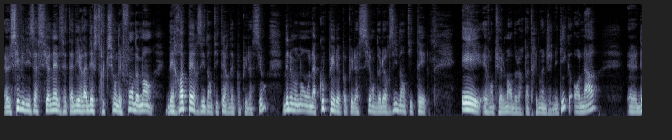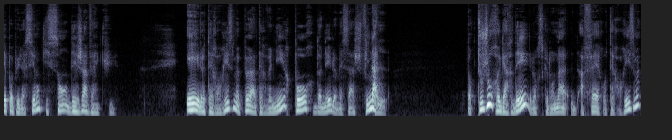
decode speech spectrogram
euh, civilisationnelle, c'est-à-dire la destruction des fondements, des repères identitaires des populations. Dès le moment où on a coupé les populations de leurs identités et éventuellement de leur patrimoine génétique, on a euh, des populations qui sont déjà vaincues. Et le terrorisme peut intervenir pour donner le message final Donc toujours regarder, lorsque l'on a affaire au terrorisme,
